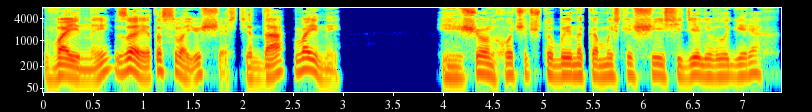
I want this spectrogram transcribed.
войны за это свое счастье. Да, войны. И еще он хочет, чтобы инакомыслящие сидели в лагерях.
